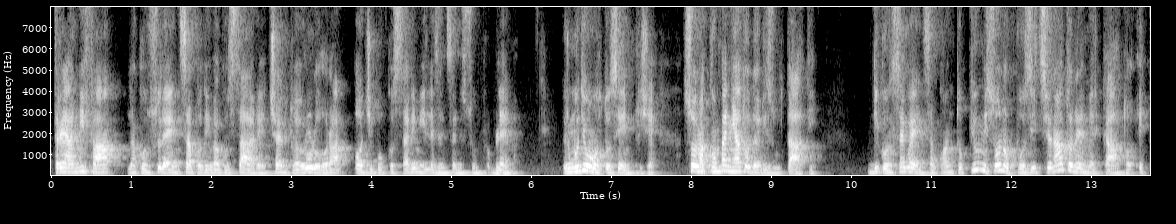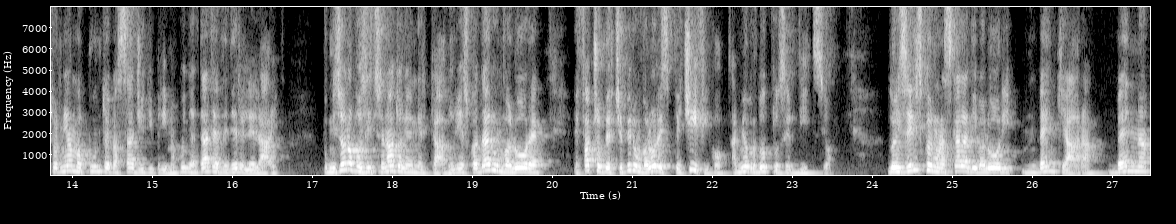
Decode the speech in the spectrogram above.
tre anni fa la consulenza poteva costare 100 euro l'ora, oggi può costare 1000 senza nessun problema, per un motivo molto semplice, sono accompagnato dai risultati. Di conseguenza, quanto più mi sono posizionato nel mercato, e torniamo appunto ai passaggi di prima, quindi andate a vedere le live, mi sono posizionato nel mercato, riesco a dare un valore e faccio percepire un valore specifico al mio prodotto o servizio, lo inserisco in una scala di valori ben chiara, ben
